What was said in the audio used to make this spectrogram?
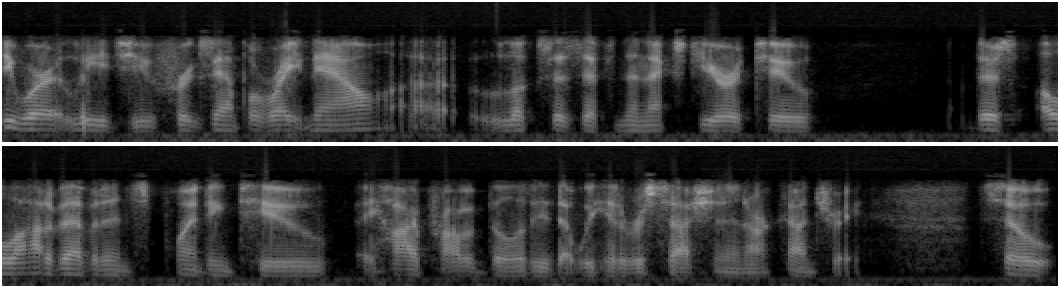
see where it leads you. For example, right now, uh, looks as if in the next year or two, there's a lot of evidence pointing to a high probability that we hit a recession in our country. So,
